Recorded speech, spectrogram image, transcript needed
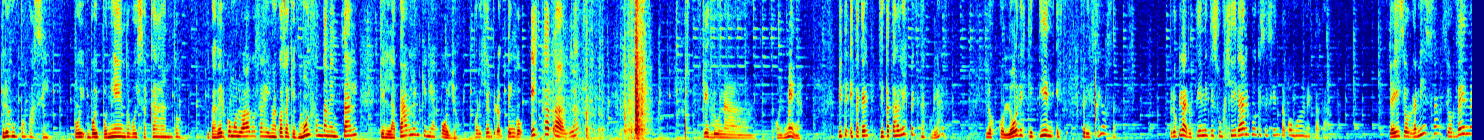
Pero es un poco así. Voy, voy poniendo, voy sacando. Y para ver cómo lo hago, ¿sabes? hay una cosa que es muy fundamental, que es la tabla en que me apoyo. Por ejemplo, tengo esta tabla, que es de una colmena. ¿Viste? Esta, esta tabla es espectacular. Los colores que tiene, es preciosa. Pero claro, tiene que surgir algo que se sienta cómodo en esta tabla. Y ahí se organiza, se ordena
